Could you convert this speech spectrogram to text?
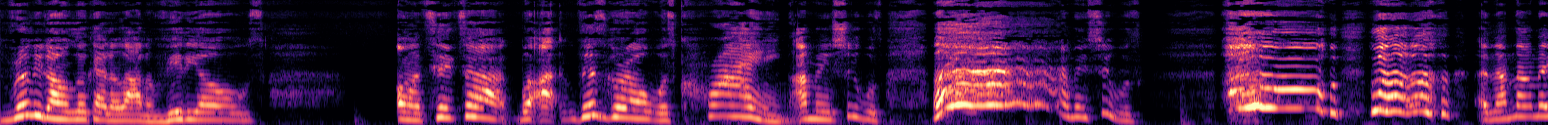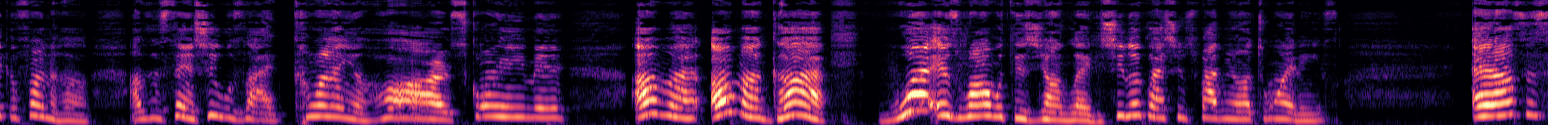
really don't look at a lot of videos on TikTok, but I, this girl was crying. I mean, she was, ah! I mean, she was, ah! And I'm not making fun of her. I'm just saying she was like crying hard, screaming. I'm like, oh my God, what is wrong with this young lady? She looked like she was probably in her 20s. And I just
